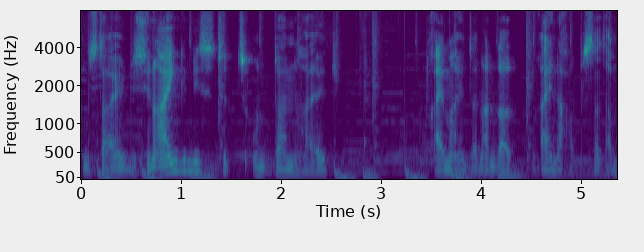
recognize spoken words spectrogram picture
uns da ein bisschen eingenistet und dann halt dreimal hintereinander rein nach Amsterdam.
